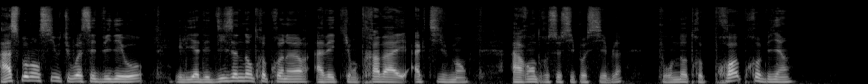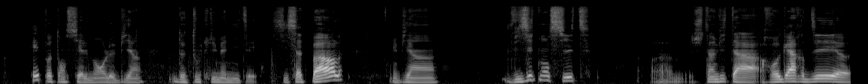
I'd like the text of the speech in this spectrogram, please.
À ce moment-ci où tu vois cette vidéo, il y a des dizaines d'entrepreneurs avec qui on travaille activement à rendre ceci possible pour notre propre bien et potentiellement le bien de toute l'humanité. Si ça te parle, eh bien, visite mon site. Euh, je t'invite à regarder euh,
